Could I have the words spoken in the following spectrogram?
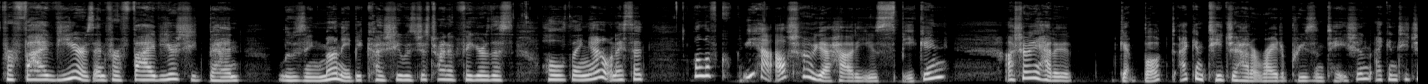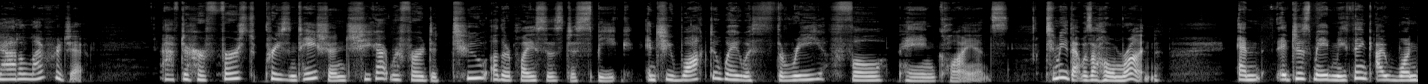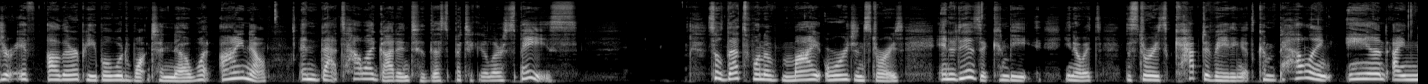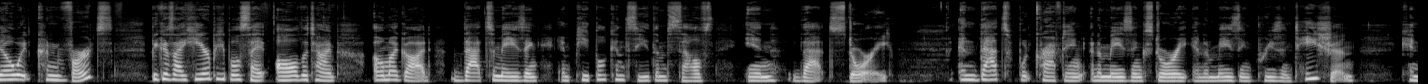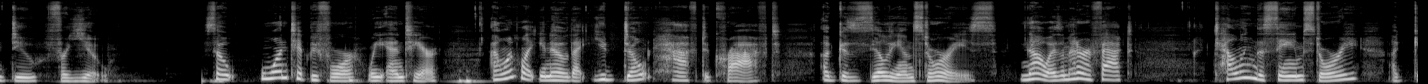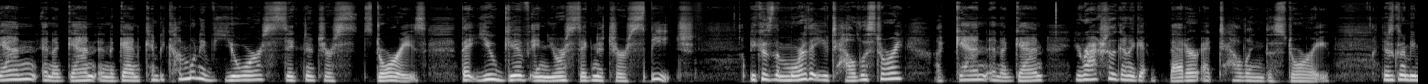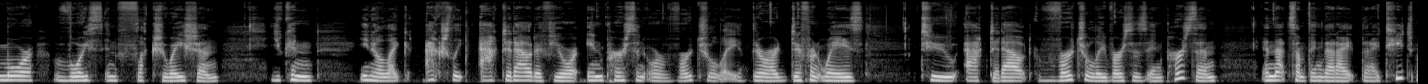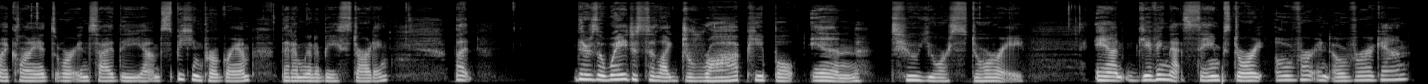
for five years. And for five years, she'd been losing money because she was just trying to figure this whole thing out. And I said, well, of, yeah, I'll show you how to use speaking. I'll show you how to get booked. I can teach you how to write a presentation. I can teach you how to leverage it. After her first presentation, she got referred to two other places to speak, and she walked away with three full paying clients. To me, that was a home run. And it just made me think, I wonder if other people would want to know what I know. And that's how I got into this particular space. So that's one of my origin stories. And it is, it can be, you know, it's the story's captivating, it's compelling, and I know it converts because I hear people say all the time, Oh my God, that's amazing. And people can see themselves in that story. And that's what crafting an amazing story, an amazing presentation can do for you. So, one tip before we end here I want to let you know that you don't have to craft a gazillion stories. No, as a matter of fact, telling the same story again and again and again can become one of your signature stories that you give in your signature speech. Because the more that you tell the story again and again, you're actually going to get better at telling the story. There's going to be more voice inflectuation. You can, you know, like actually act it out if you're in person or virtually. There are different ways to act it out virtually versus in person. And that's something that I, that I teach my clients or inside the um, speaking program that I'm going to be starting. But there's a way just to like draw people in to your story and giving that same story over and over again.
